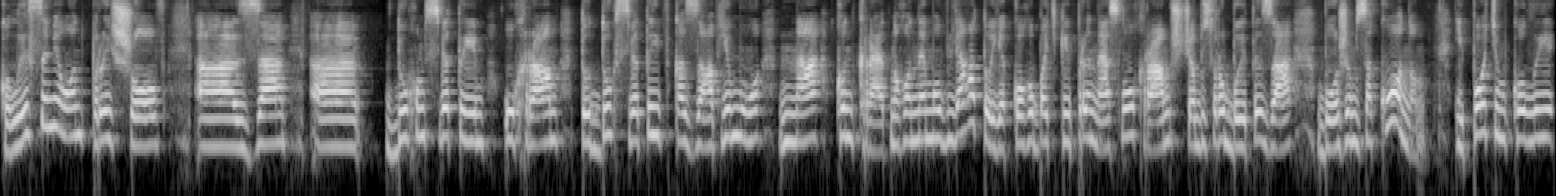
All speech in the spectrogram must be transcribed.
Коли Симеон прийшов а, за. А, Духом Святим у храм, то Дух Святий вказав йому на конкретного немовляту, якого батьки принесли у храм, щоб зробити за Божим законом. І потім, коли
